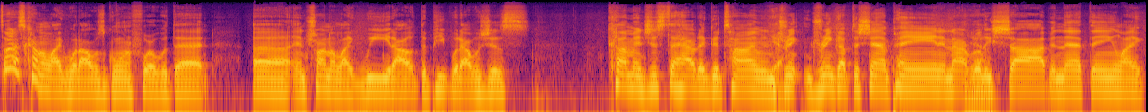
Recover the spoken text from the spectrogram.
So that's kind of like what I was going for with that, uh, and trying to like weed out the people that was just coming just to have a good time and Yeah. drink drink up the champagne and not Yeah. really shop and that thing. Like,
